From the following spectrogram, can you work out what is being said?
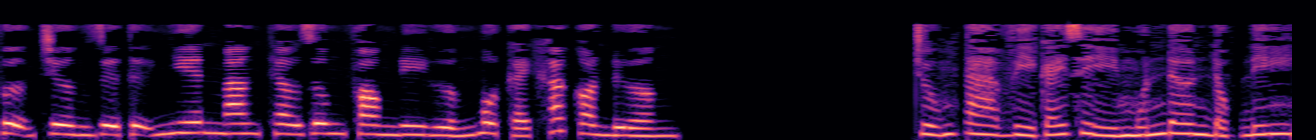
Phượng Trường Duyệt tự nhiên mang theo Dung Phong đi hướng một cái khác con đường. Chúng ta vì cái gì muốn đơn độc đi?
